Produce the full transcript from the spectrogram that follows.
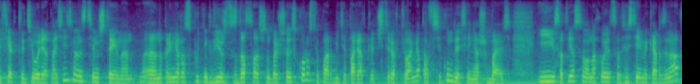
эффекты теории относительности Эйнштейна. Э, например, спутник движется с достаточно большой скоростью по орбите, порядка 4 км в секунду, если я не ошибаюсь. И, соответственно, он находится в системе координат,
